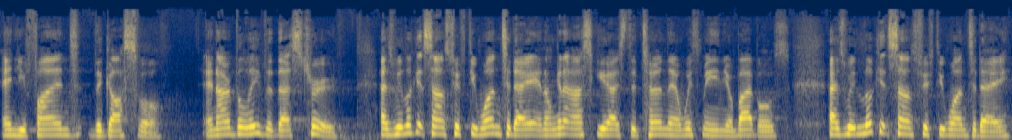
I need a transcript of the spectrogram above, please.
and you find the gospel. And I believe that that's true. as we look at Psalms 51 today, and I'm going to ask you guys to turn there with me in your Bibles, as we look at Psalms 51 today,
